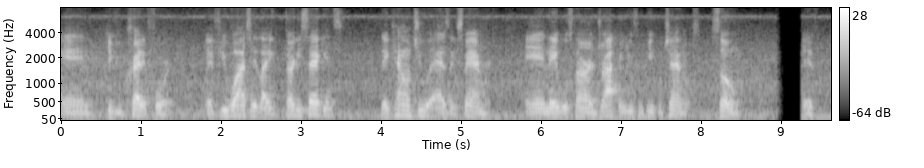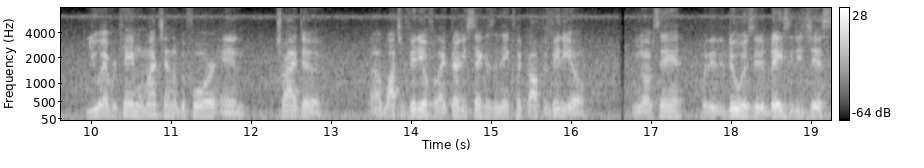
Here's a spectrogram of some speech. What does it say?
and give you credit for it. If you watch it like 30 seconds, they count you as a spammer, and they will start dropping you from people's channels. So if you ever came on my channel before and tried to uh, watch a video for like 30 seconds and then click off the video, you know what I'm saying? What it'll do is it'll basically just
